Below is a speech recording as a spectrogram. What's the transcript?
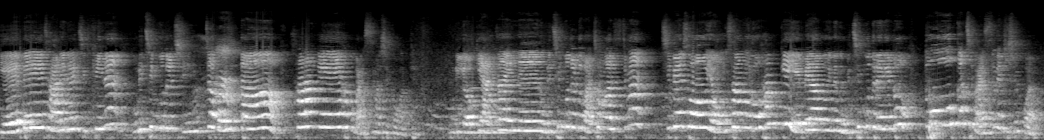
예배 자리를 지키는 우리 친구들 진짜 멋있다. 사랑해. 하고 말씀하실 것 같아. 우리 여기 앉아있는 우리 친구들도 마찬가지지만 집에서 영상으로 함께 예배하고 있는 우리 친구들에게도 똑같이 말씀해 주실 거야.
